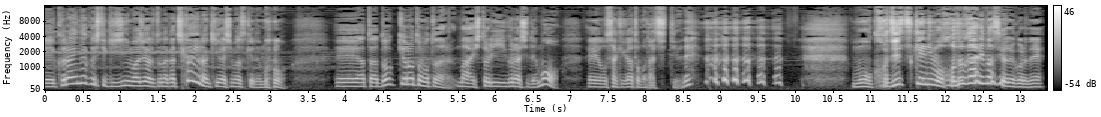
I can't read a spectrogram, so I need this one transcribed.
えー、位なくして疑似に交わるとなんか近いような気がしますけども、えー、あとは独居の友となる。まあ一人暮らしでも、えー、お酒が友達っていうね。もうこじつけにも程がありますよね、これね。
